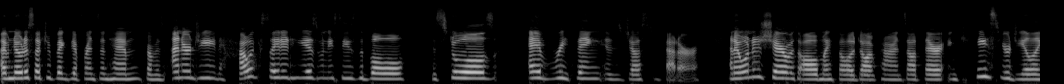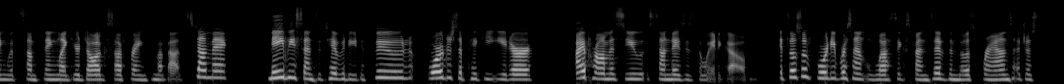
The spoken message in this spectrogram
I've noticed such a big difference in him from his energy to how excited he is when he sees the bowl, his stools, everything is just better. And I wanted to share with all of my fellow dog parents out there in case you're dealing with something like your dog suffering from a bad stomach, maybe sensitivity to food, or just a picky eater. I promise you, Sundays is the way to go. It's also 40% less expensive than most brands at just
